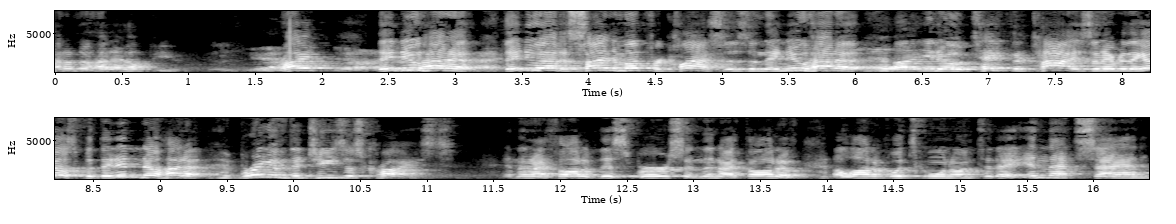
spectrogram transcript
I don't know how to help you. Yeah. Right? Yeah, they knew how to they knew how to sign them up for classes and they knew how to uh, you know take their tithes and everything else, but they didn't know how to bring them to Jesus Christ. And then I thought of this verse, and then I thought of a lot of what's going on today. Isn't that sad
